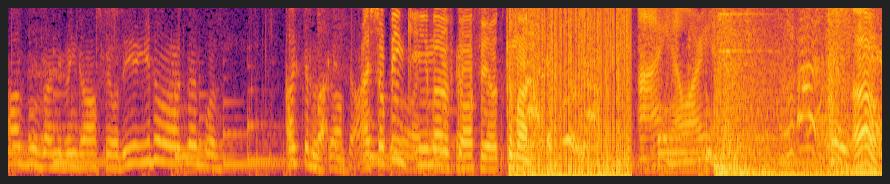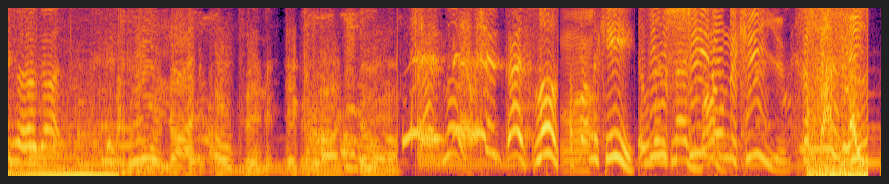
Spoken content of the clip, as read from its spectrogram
Oswald's not even Garfield. You, you don't know what that was. Click the button. Garfield. I stop being emo with Garfield. Come on. Hi, how are you? Oh. Oh god. Guys, look! Guys, look! I found the key! It was in Who's this man's sitting bum. on the key? The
